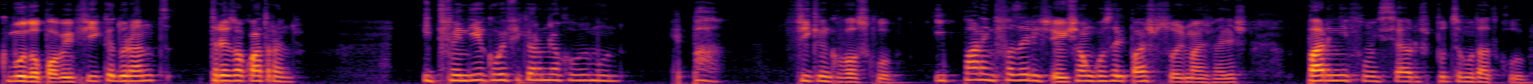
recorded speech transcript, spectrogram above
que mudou para o Benfica durante 3 ou 4 anos e defendia que o Benfica era o melhor clube do mundo. Epá, fiquem com o vosso clube. E parem de fazer isto. Isto é um conselho para as pessoas mais velhas. Parem de influenciar os putos a mudar de clube.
